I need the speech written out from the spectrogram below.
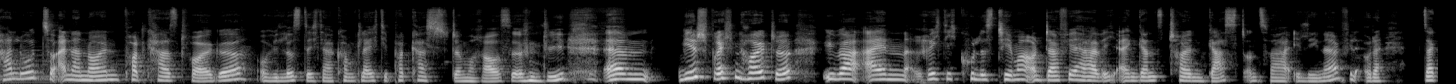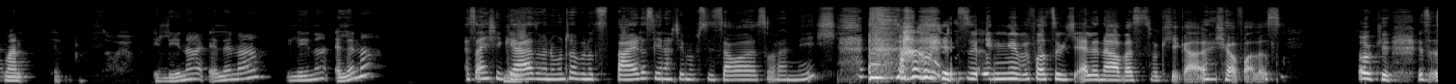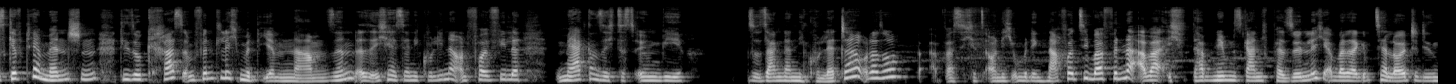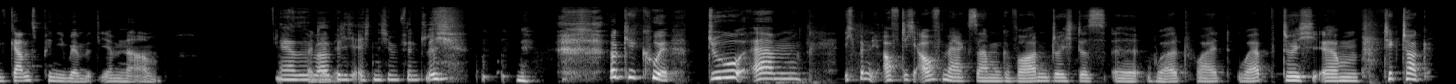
Hallo zu einer neuen Podcast-Folge. Oh, wie lustig, da kommt gleich die Podcast-Stimme raus irgendwie. Ähm, wir sprechen heute über ein richtig cooles Thema und dafür habe ich einen ganz tollen Gast und zwar Elena. Oder sagt man Elena, Elena, Elena, Elena? Ist eigentlich egal, nee. also meine Mutter benutzt beides, je nachdem, ob sie sauer ist oder nicht. Ah, okay. Deswegen bevorzuge ich Elena, aber es ist wirklich egal. Ich höre auf alles. Okay, es, es gibt ja Menschen, die so krass empfindlich mit ihrem Namen sind. Also ich heiße ja Nicolina und voll viele merken sich das irgendwie, so sagen dann Nicoletta oder so, was ich jetzt auch nicht unbedingt nachvollziehbar finde, aber ich nehme das gar nicht persönlich, aber da gibt's ja Leute, die sind ganz penibel mit ihrem Namen. Ja, also da bin ich echt nicht empfindlich. Nee. Okay, cool. Du, ähm, ich bin auf dich aufmerksam geworden durch das äh, World Wide Web, durch ähm, TikTok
